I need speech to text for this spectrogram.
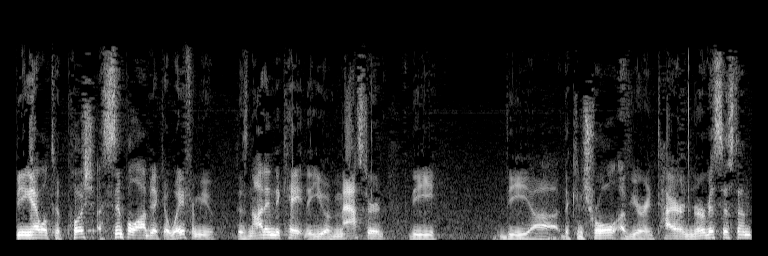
Being able to push a simple object away from you does not indicate that you have mastered the the, uh, the control of your entire nervous system,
